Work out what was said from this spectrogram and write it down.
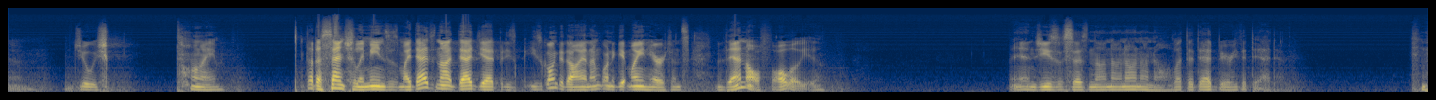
uh, Jewish time that essentially means is my dad's not dead yet, but he's, he's going to die, and I'm going to get my inheritance. Then I'll follow you. And Jesus says, No, no, no, no, no. Let the dead bury the dead.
